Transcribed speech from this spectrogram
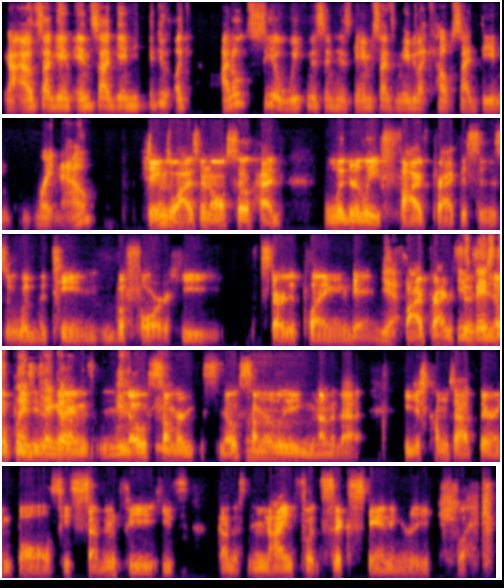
He got outside game, inside game. He could do like I don't see a weakness in his game besides maybe like help side D right now. James Wiseman also had literally five practices with the team before he started playing in games. Yeah. Five practices, basically no preseason games, no summer, no summer league, none of that. He just comes out there and balls. He's seven feet. He's got this nine foot six standing reach. Like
